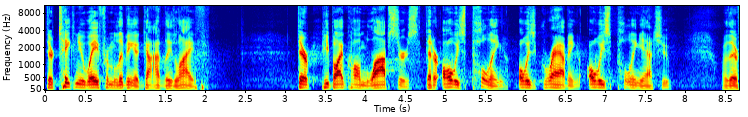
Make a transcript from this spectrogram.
they're taking you away from living a godly life. There are people I call them lobsters that are always pulling, always grabbing, always pulling at you. Or they're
